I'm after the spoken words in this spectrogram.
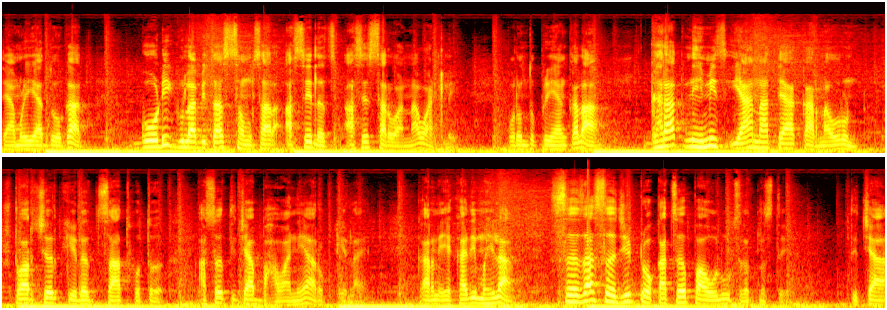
त्यामुळे या दोघात गोडी गुलाबीचा संसार असेलच असे सर्वांना वाटले. परंतु प्रियांकाला घरात नेहमीच या ना त्या कारणावरून टॉर्चर केलं जात होतं असं तिच्या भावाने आरोप केला आहे कारण एखादी महिला सहजासहजी टोकाचं पाऊल उचलत नसते. तिच्या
